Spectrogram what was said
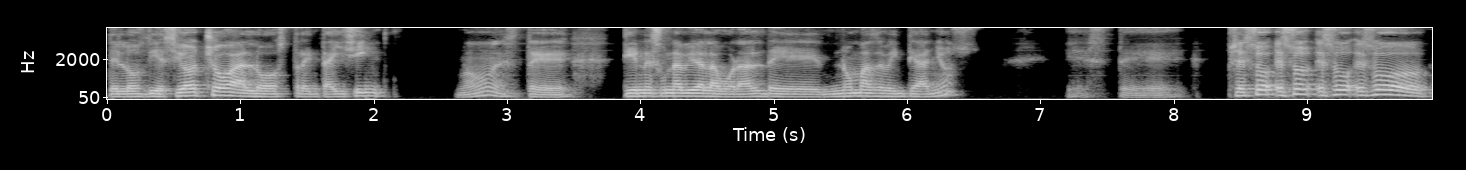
de los 18 a los 35, ¿no? Este, tienes una vida laboral de no más de 20 años, este, pues eso, eso, eso, eso,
